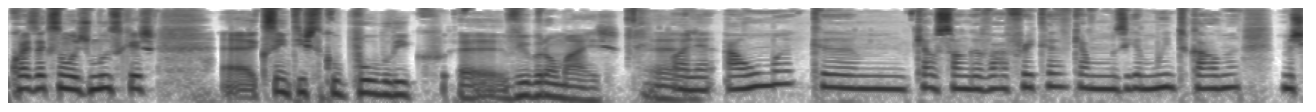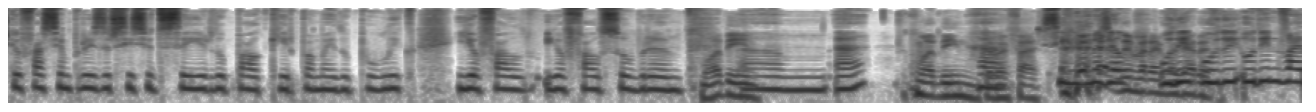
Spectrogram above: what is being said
quais é que são as músicas uh, que sentiste que o público uh, vibrou mais? Olha, há uma que que é o Song of Africa, que é uma música muito calma, mas que eu faço sempre o exercício de sair do palco e ir para o meio do público e eu falo, eu falo sobre. A um, como a Dino ah, também faz. Sim, mas ele, o, Dino, o, Dino vai,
